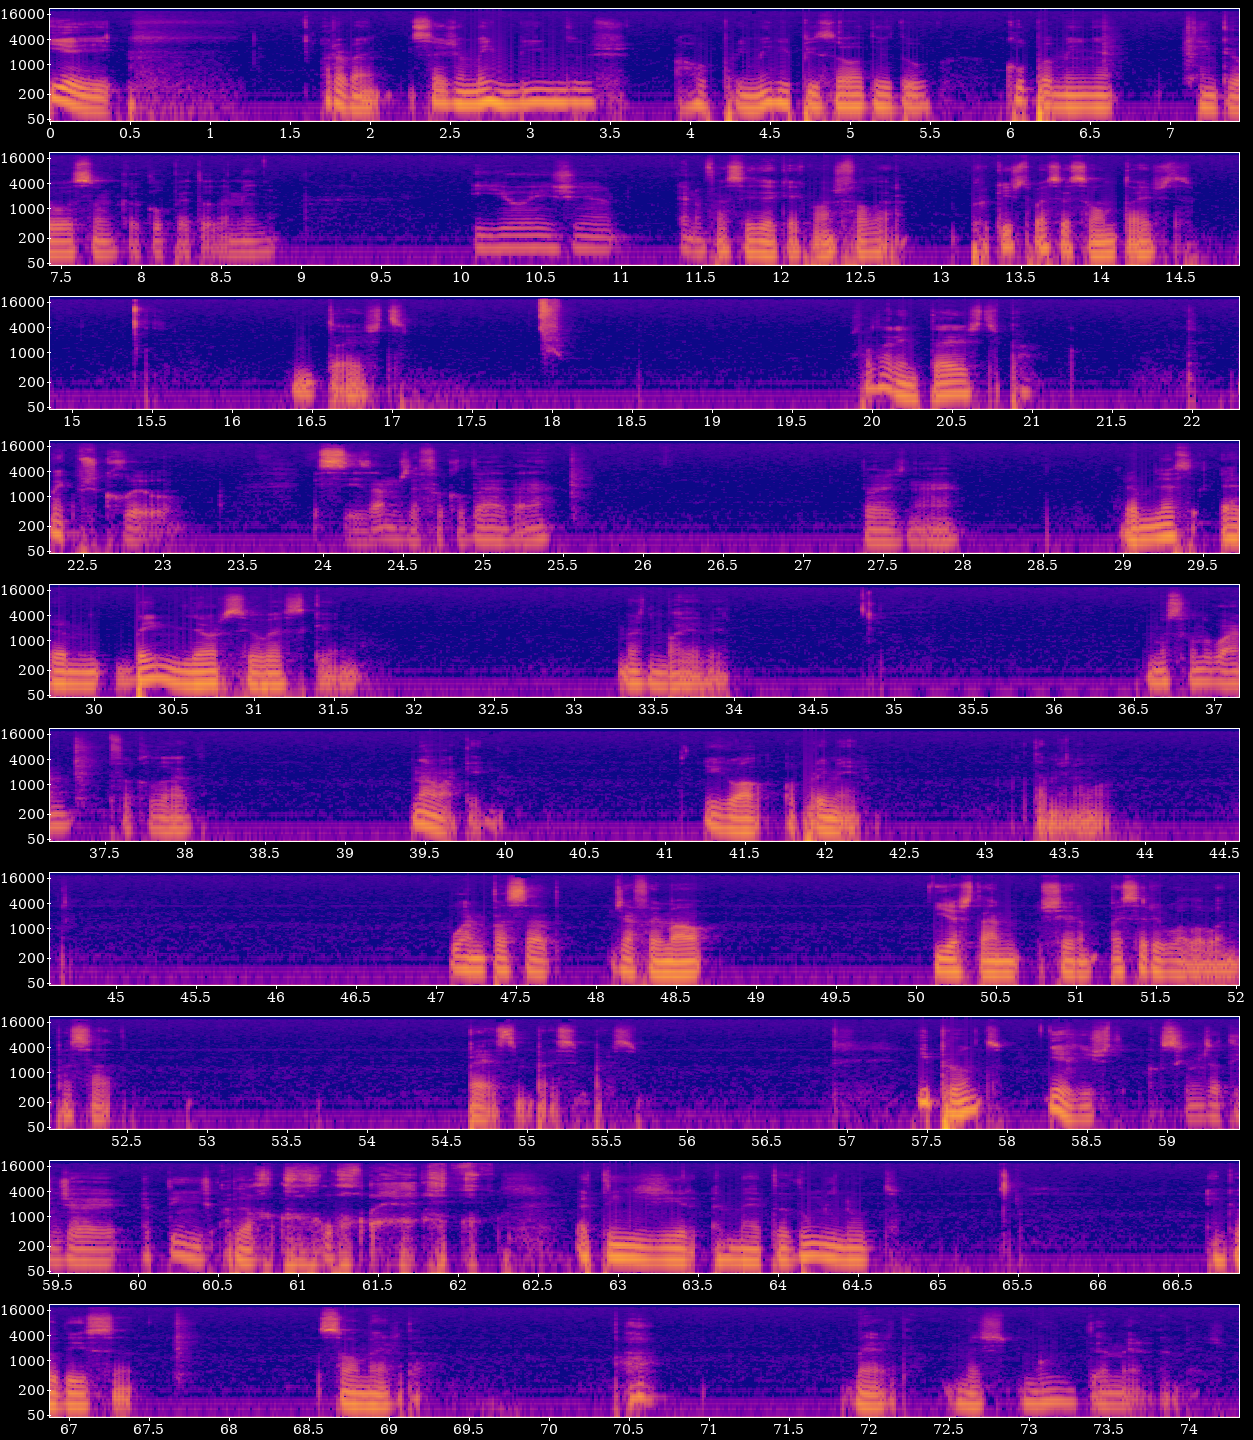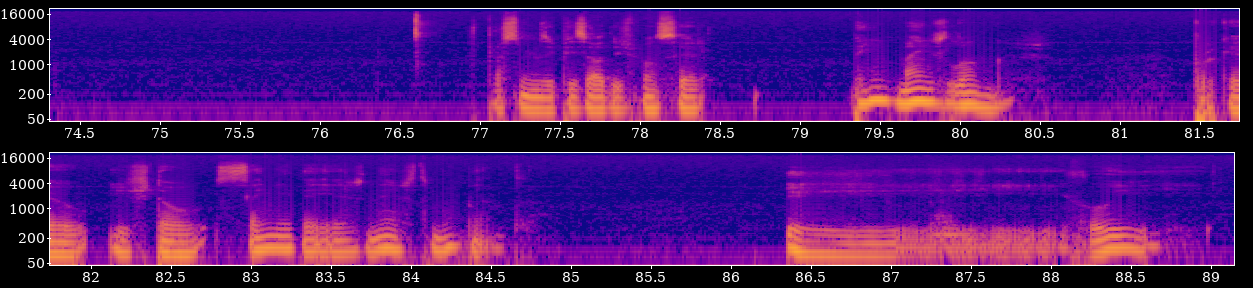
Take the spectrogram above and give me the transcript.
E aí? Ora bem, sejam bem-vindos ao primeiro episódio do Culpa Minha, em que eu assumo que a culpa é toda minha. E hoje eu não faço ideia do que é que vamos falar, porque isto vai ser só um teste. Um teste. Falar em testes, pá. Como é que vos correu esses exames da faculdade, hein? Pois, não é? Era, melhor, era bem melhor se houvesse game. Mas não vai haver. No meu segundo ano de faculdade não há game. Igual ao primeiro. Que também não houve. O ano passado já foi mal. E este ano cheira vai ser igual ao ano passado. Péssimo, péssimo, péssimo. E pronto. E é isto conseguimos atingir, atingir, atingir a meta de um minuto em que eu disse só merda. Merda, mas muita merda mesmo. Os próximos episódios vão ser bem mais longos porque eu estou sem ideias neste momento. E fui.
